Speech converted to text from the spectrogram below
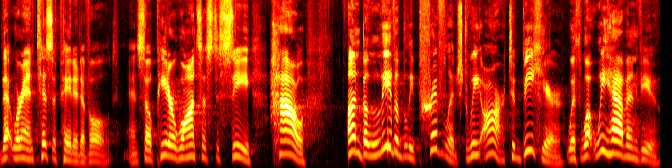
that were anticipated of old. And so Peter wants us to see how unbelievably privileged we are to be here with what we have in view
